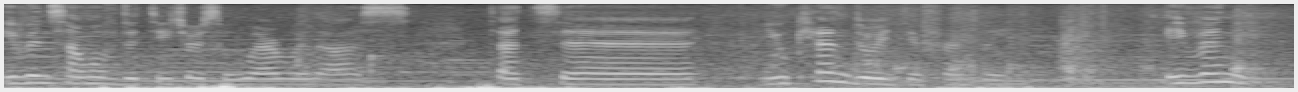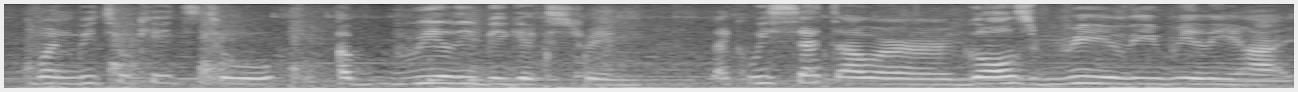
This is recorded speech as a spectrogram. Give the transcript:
even some of the teachers who were with us that uh, you can do it differently. Even when we took it to a really big extreme like we set our goals really really high.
